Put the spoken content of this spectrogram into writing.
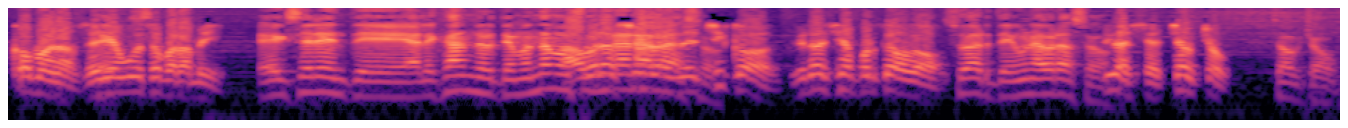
Cómo no sería un gusto para mí Excelente, Alejandro, te mandamos un abrazo gran grande abrazo. chicos gracias por todo Suerte, un abrazo. gracias chau chau Chau, chau.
